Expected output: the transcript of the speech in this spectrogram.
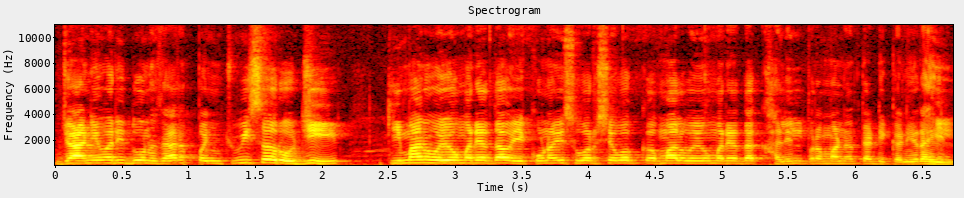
जानेवारी दोन हजार पंचवीस रोजी किमान वयोमर्यादा एकोणावीस वर्ष व कमाल वयोमर्यादा खालील प्रमाणात त्या ठिकाणी राहील.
